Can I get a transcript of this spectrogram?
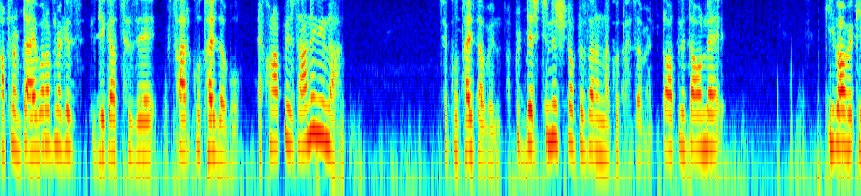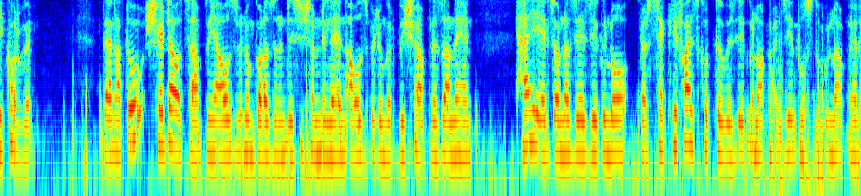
আপনার ড্রাইভার আপনাকে জিজ্ঞাসা যে, স্যার, কোথায় যাব? এখন আপনি জানেনই না যে কোথায় যাবেন। আপনি ডেস্টিনেশন আপনি জানেন না কোথায় যাবেন। তো আপনি তাহলে কীভাবে কি করবেন? তাই না তো সেটা হচ্ছে আপনি হাউস বিলং করার জন্য ডিসিশন নিলেন হাউস বিলংয়ের বিষয়ে আপনি জানেন। হ্যাঁ এর জন্য যে যেগুলো আপনার স্যাক্রিফাইস করতে হবে, যেগুলো আপনার যে বস্তুগুলো আপনার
